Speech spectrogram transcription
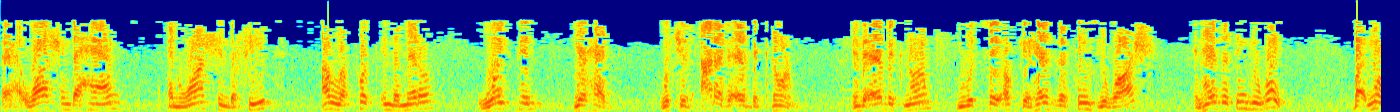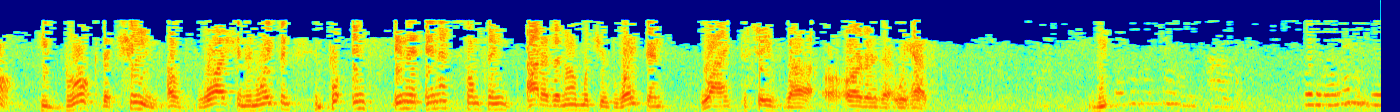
uh, washing the hands and washing the feet, Allah put in the middle wiping your head, which is out of the Arabic norm. In the Arabic norm, you would say, okay, here's the things you wash and here's the things you wipe. But no, he broke the chain of washing and wiping and put in, in, it, in it something out of the norm, which is wiping. Why? To save the order that we have. The- Second question is, um, for the women, do,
